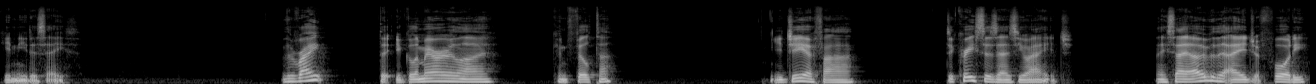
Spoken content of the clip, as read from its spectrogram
kidney disease. The rate that your glomeruli can filter, your GFR, decreases as you age. They say over the age of 40,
